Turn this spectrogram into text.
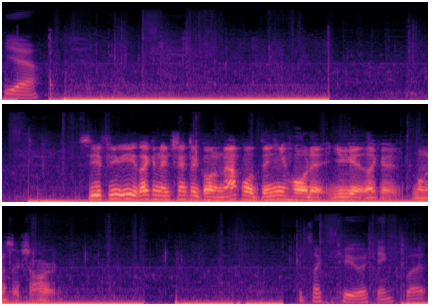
Yeah. See, if you eat like an enchanted golden apple, then you hold it, you get like a bonus extra heart. It's like two, I think, but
